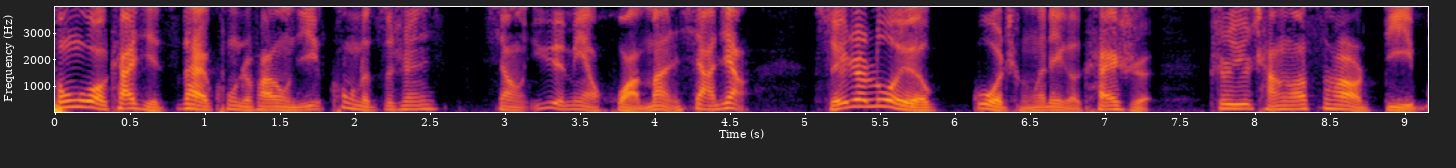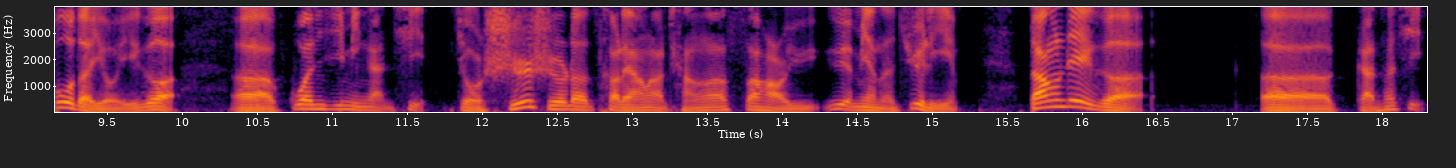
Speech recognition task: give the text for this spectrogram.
通过开启姿态控制发动机，控制自身向月面缓慢下降。随着落月过程的这个开始，至于嫦娥四号底部的有一个呃关机敏感器，就实时的测量了嫦娥四号与月面的距离。当这个呃感测器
